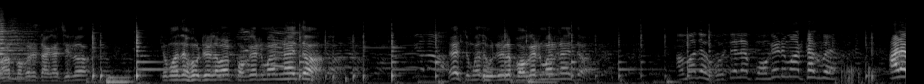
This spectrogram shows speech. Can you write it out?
আমার পকেটে টাকা ছিল। তোমাদের হোটেলে আবার পকেট মার নাই তো? এই তোমাদের হোটেলে পকেট মার নাই তো? আমাদের হোটেলে পকেট মার থাকবে। আরে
